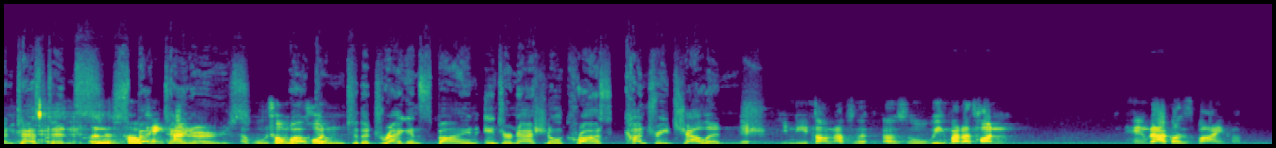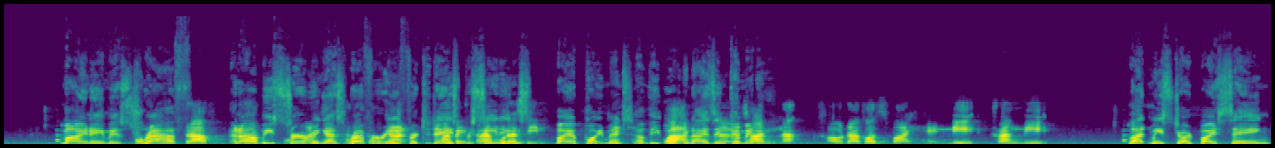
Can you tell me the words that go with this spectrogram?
Contestants, เข้าแข่งขัน spectators, ท่านผู้ชมทุกคน welcome to the Dragon Spine International Cross Country เนี่ย Challenge. ยินดีต้อนรับเข้าสู่วิ่งมาราธอน แห่งดราก้อนสปายครับ My name isผม Drath, Drath and I'll be ผม serving มาจาก as คณะกรรม referee การ for มา today's เป็นคณะผู้ตัด proceedings สิน by appointment of the ว่า organizing นานาชาติ committee. ณเขาดราก้อนสปายแห่งนี้ครั้งนี้ let me start by saying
